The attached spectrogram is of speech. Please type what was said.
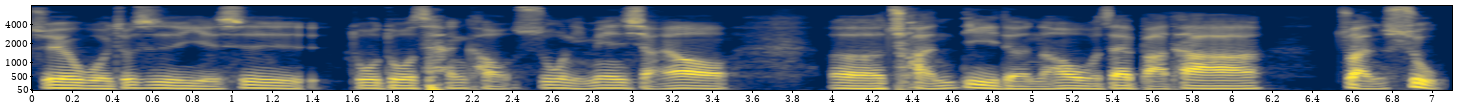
所以我就是也是多多参考书里面想要呃传递的，然后我再把它。转述，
